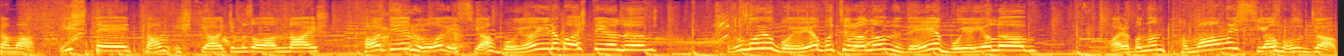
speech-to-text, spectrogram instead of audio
Tamam. İşte tam ihtiyacımız olanlar. Hadi rulo ve siyah boya ile başlayalım. Ruloyu boyaya batıralım ve boyayalım. Arabanın tamamı siyah olacak.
